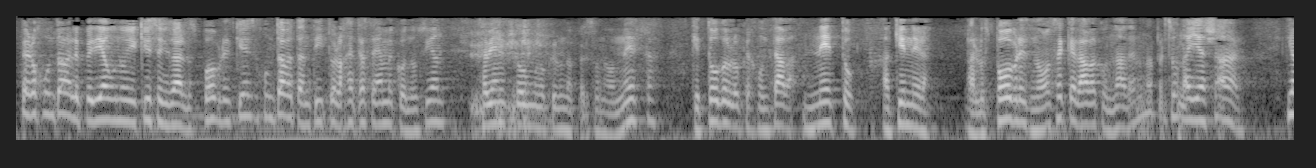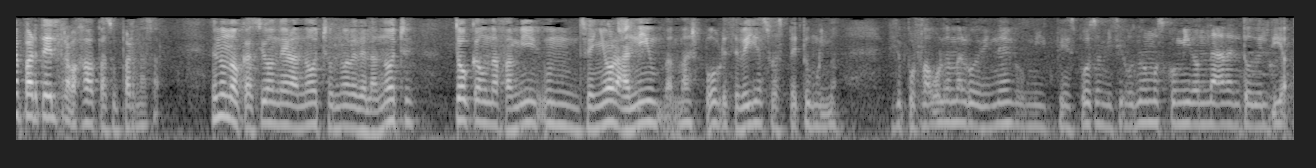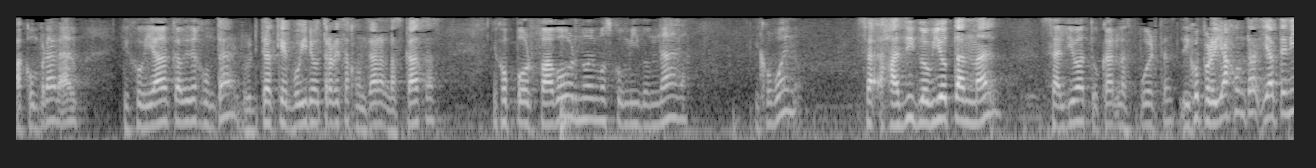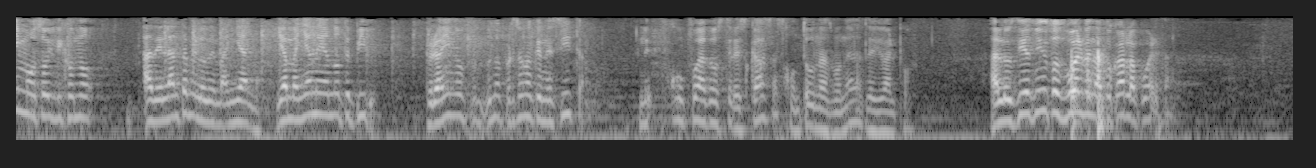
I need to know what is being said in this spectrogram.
pero juntaba, le pedía a uno, y ¿quieres ayudar a los pobres? ¿Quieres? Juntaba tantito, la gente hasta ya me conocían, sabían que todo el mundo que era una persona honesta, que todo lo que juntaba neto, ¿a quién era? Para los pobres, no se quedaba con nada, era una persona yashar. Y aparte él trabajaba para su parnasa. En una ocasión eran ocho, nueve de la noche, toca una familia, un señor aní, más pobre, se veía su aspecto muy mal. Dice, por favor, dame algo de dinero. Mi, esposa, mis hijos, no hemos comido nada en todo el día para comprar algo. Dijo, ya acabé de juntar. Ahorita que voy a ir otra vez a juntar a las casas. Dijo, por favor, no hemos comido nada. Dijo, bueno. Hazid lo vio tan mal, salió a tocar las puertas. Le dijo, pero ya junta, ya tenemos hoy. Dijo, no, adelántame lo de mañana. Ya mañana ya no te pido. Pero hay una, persona que necesita. Le, fue a dos, tres casas, juntó unas monedas, le dio al pobre. A los diez minutos vuelven a tocar la puerta.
